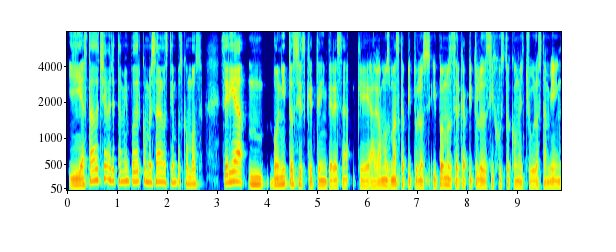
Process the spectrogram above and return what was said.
Y ha estado chévere también poder conversar a los tiempos con vos. Sería mm, bonito si es que te interesa que hagamos más capítulos y podemos hacer capítulos así justo con el churros también.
